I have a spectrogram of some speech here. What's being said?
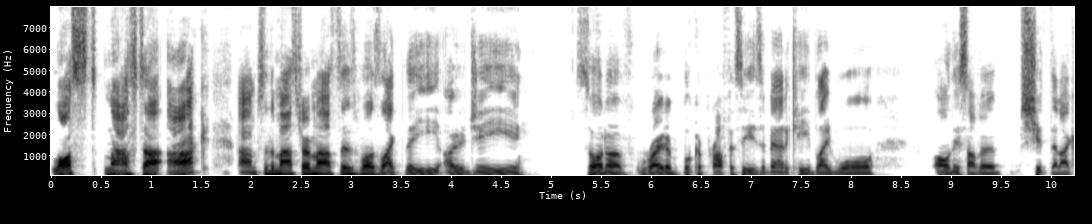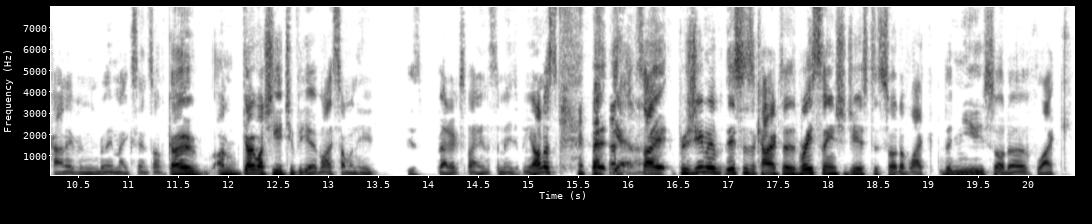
Lost Master arc. Um, so the Master of Masters was like the OG sort of wrote a book of prophecies about a Keyblade War, all this other shit that I can't even really make sense of. Go, um, go watch a YouTube video by someone who is better explaining this than me, to be honest. But yeah, so presumably this is a character that's recently introduced as sort of like the new sort of like,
